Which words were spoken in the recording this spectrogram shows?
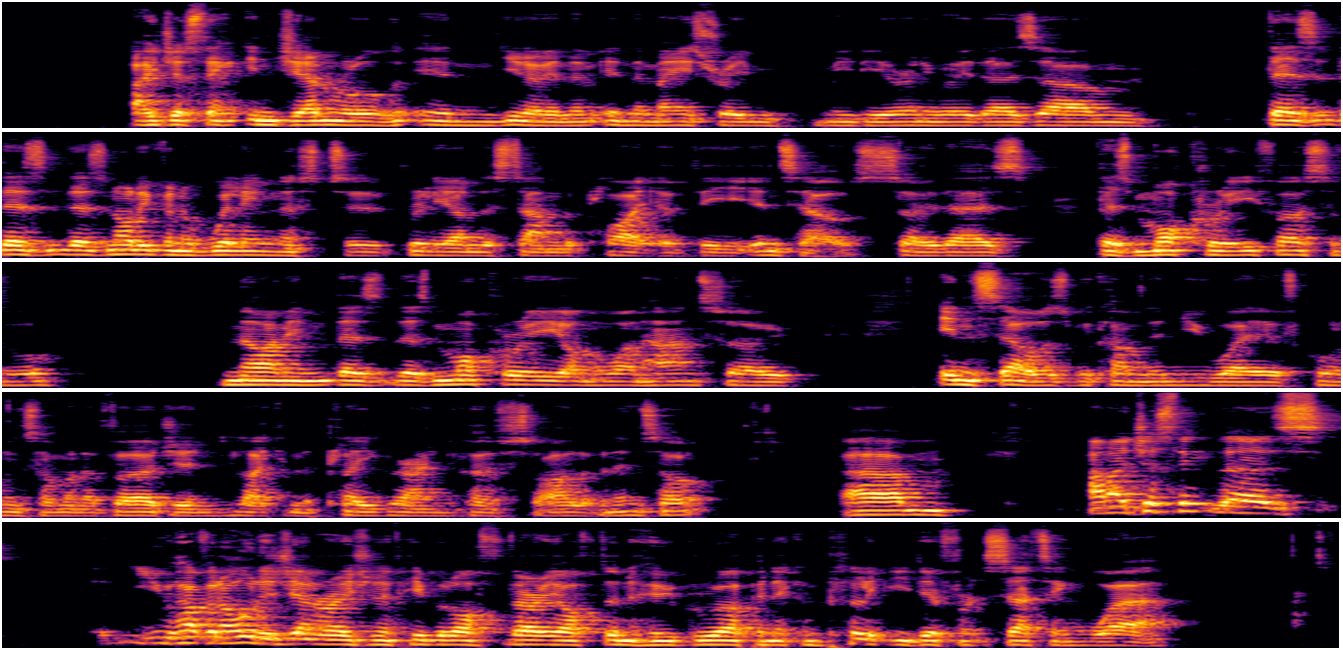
I just think in general, in you know, in the in the mainstream media anyway, there's um, there's there's there's not even a willingness to really understand the plight of the incels. So there's there's mockery first of all. No, I mean there's there's mockery on the one hand. So incel has become the new way of calling someone a virgin, like in the playground kind of style of an insult. Um, and I just think there's you have an older generation of people off very often who grew up in a completely different setting where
